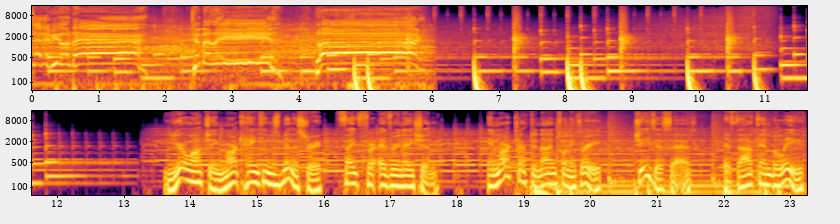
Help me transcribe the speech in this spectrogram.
Said, if you'll dare to believe, Lord. You're watching Mark Hankins Ministry, Faith for Every Nation. In Mark chapter 9 23, Jesus says, If thou can believe,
